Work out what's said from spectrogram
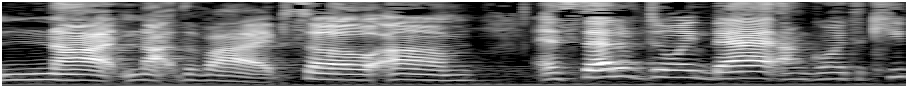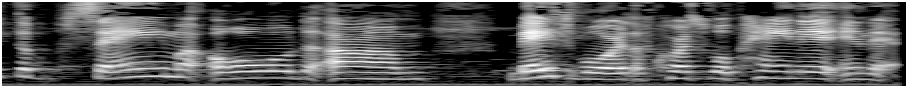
not not the vibe. So um instead of doing that I'm going to keep the same old um baseboards. Of course, we'll paint it and,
